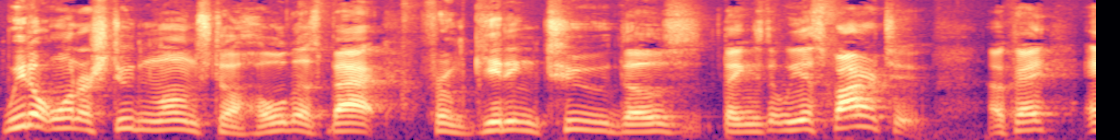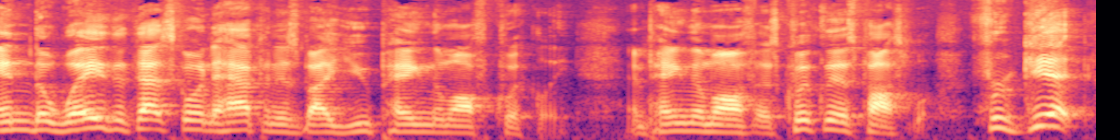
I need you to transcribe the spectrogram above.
We don't want our student loans to hold us back from getting to those things that we aspire to. Okay? And the way that that's going to happen is by you paying them off quickly and paying them off as quickly as possible. Forget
